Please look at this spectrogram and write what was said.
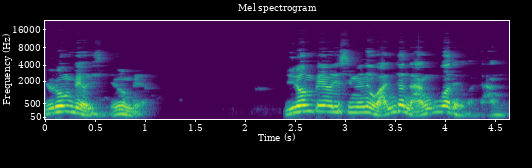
요런 배열이 있습니다 요런 배열 이런 배열이 있으면 완전 난구가 되는 거야, 난구.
